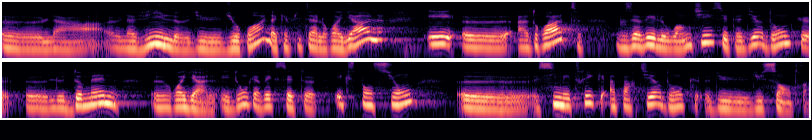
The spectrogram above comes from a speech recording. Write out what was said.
euh, la, ville du, roi, la capitale royale, et euh, à droite, vous avez le Wangji, c'est-à-dire donc le domaine royal, et donc avec cette expansion symétrique à partir du, centre.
